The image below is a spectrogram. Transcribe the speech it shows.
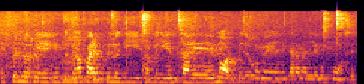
e quello che, che dobbiamo fare è quello di farlo diventare morbido come le caramelle gommose.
